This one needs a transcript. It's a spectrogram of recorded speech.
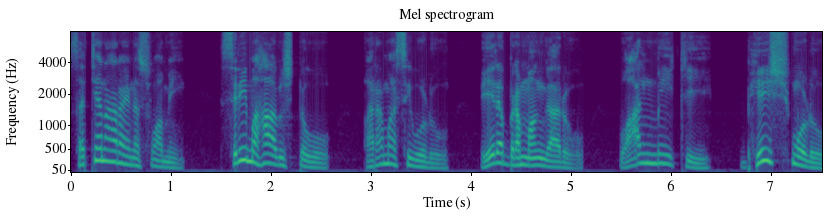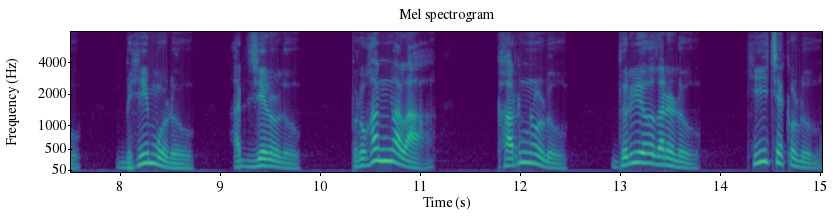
సత్యనారాయణ స్వామి శ్రీ మహావిష్ణువు పరమశివుడు వీరబ్రహ్మంగారు వాల్మీకి భీష్ముడు భీముడు అర్జునుడు బృహన్నల కర్ణుడు దుర్యోధనుడు కీచకుడు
